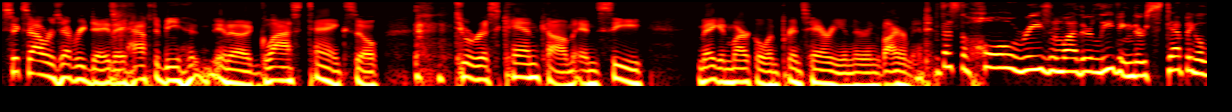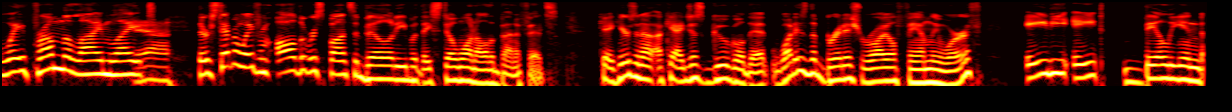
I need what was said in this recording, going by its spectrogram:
six hours every day, they have to be in a glass tank so tourists can come and see Meghan Markle and Prince Harry in their environment. But that's the whole reason why they're leaving. They're stepping away from the limelight. Yeah. They're stepping away from all the responsibility, but they still want all the benefits. Okay, here's another. Okay, I just Googled it. What is the British royal family worth? $88 billion.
